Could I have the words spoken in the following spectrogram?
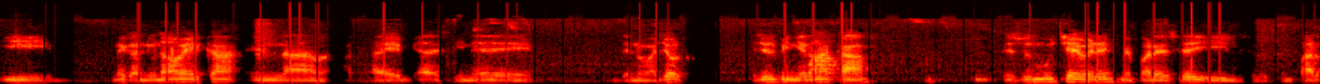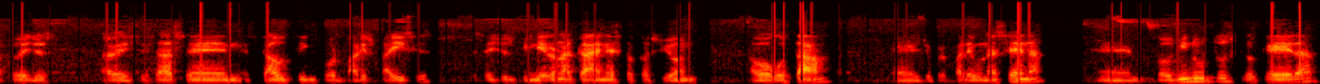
y me gané una beca en la Academia de Cine de, de Nueva York. Ellos vinieron acá, eso es muy chévere, me parece, y se los comparto. Ellos a veces hacen scouting por varios países. ellos vinieron acá en esta ocasión a Bogotá. Eh, yo preparé una cena en dos minutos, creo que era,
